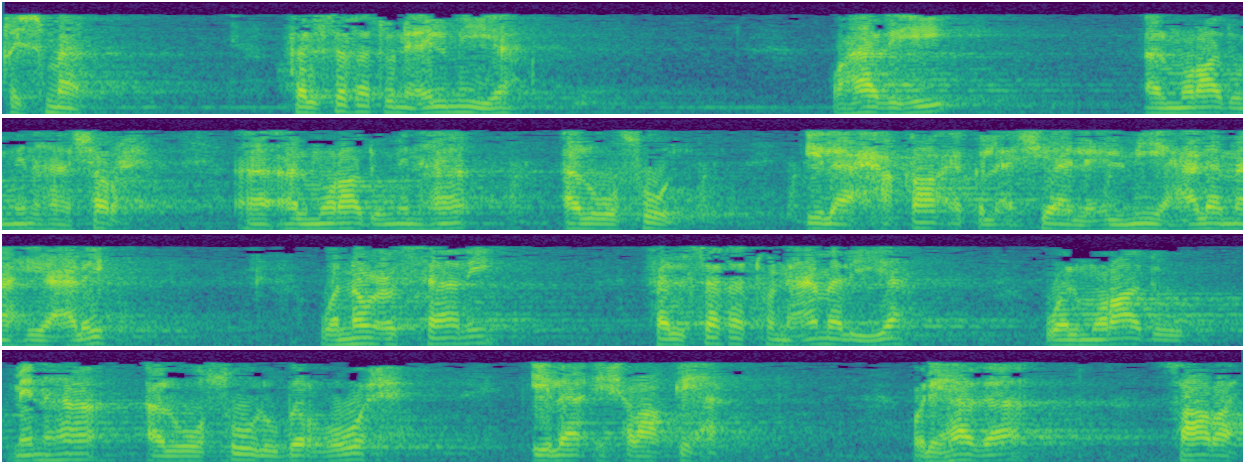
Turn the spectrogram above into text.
قسمان. فلسفة علمية وهذه المراد منها شرح المراد منها الوصول إلى حقائق الأشياء العلمية على ما هي عليه. والنوع الثاني فلسفة عملية والمراد منها الوصول بالروح إلى إشراقها. ولهذا صارت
